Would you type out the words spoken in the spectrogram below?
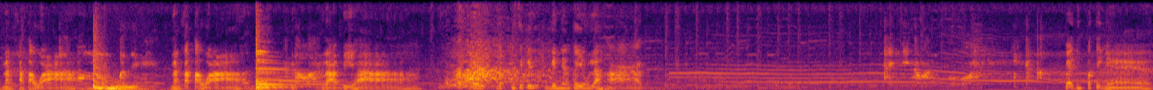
Ng katawan? Ng katawan? Gra- grabe ha. Kasi ganyan kayong lahat. Pwedeng patingin.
